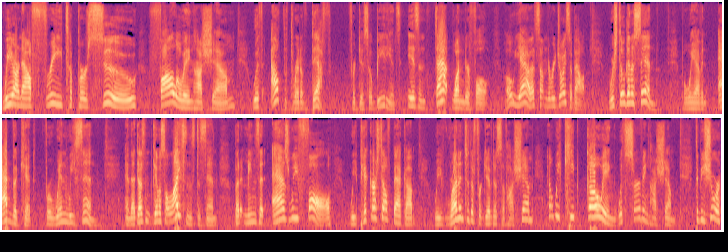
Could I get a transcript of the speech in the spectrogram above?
we are now free to pursue following Hashem without the threat of death for disobedience. Isn't that wonderful? Oh, yeah, that's something to rejoice about. We're still going to sin, but we have an advocate for when we sin. And that doesn't give us a license to sin, but it means that as we fall, we pick ourselves back up, we run into the forgiveness of Hashem, and we keep going with serving Hashem. To be sure,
